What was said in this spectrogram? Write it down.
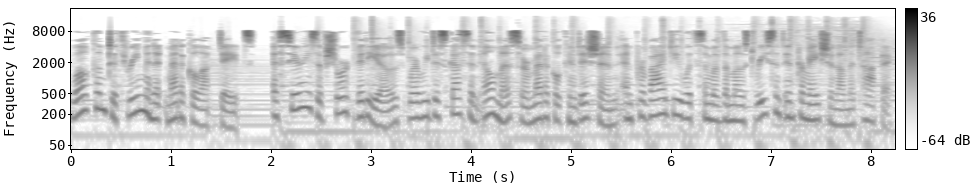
Welcome to 3-Minute Medical Updates, a series of short videos where we discuss an illness or medical condition and provide you with some of the most recent information on the topic.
